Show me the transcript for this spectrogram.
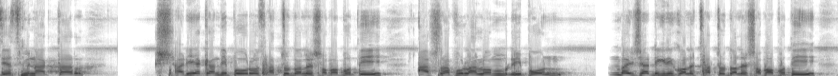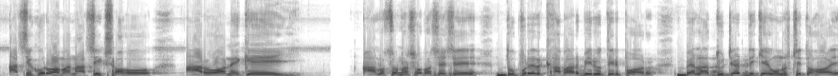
জেসমিন আক্তার, সারিয়াকান্দি পৌর ছাত্র দলের সভাপতি আশরাফুল আলম রিপন বাইশা ডিগ্রি কলেজ ছাত্র দলের সভাপতি আশিকুর রহমান আশিক সহ আরও অনেকেই। আলোচনা সভা শেষে দুপুরের খাবার বিরতির পর বেলা দুটার দিকে অনুষ্ঠিত হয়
